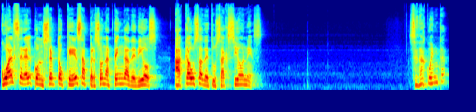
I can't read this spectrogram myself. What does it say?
¿Cuál será el concepto que esa persona tenga de Dios a causa de tus acciones? ¿Se da cuenta?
